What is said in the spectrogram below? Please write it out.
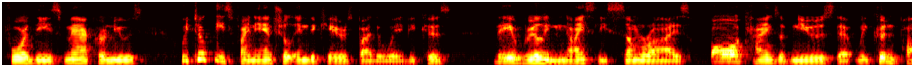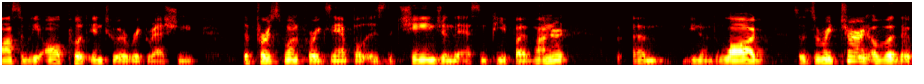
for these macro news. We took these financial indicators, by the way, because they really nicely summarize all kinds of news that we couldn't possibly all put into a regression. The first one, for example, is the change in the S&P 500, um, you know, the log. So it's a return over the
